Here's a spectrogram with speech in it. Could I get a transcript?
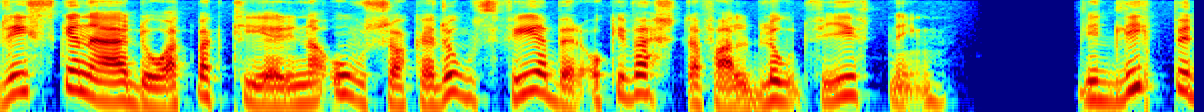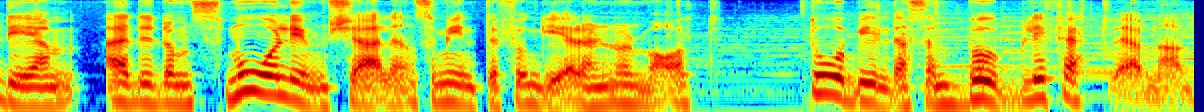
Risken är då att bakterierna orsakar rosfeber och i värsta fall blodförgiftning. Vid lipödem är det de små lymfkärlen som inte fungerar normalt då bildas en bubblig fettvävnad.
